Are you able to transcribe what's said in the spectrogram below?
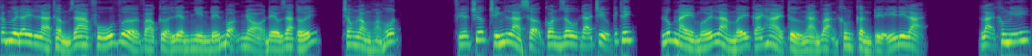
Các ngươi đây là thẩm gia phú vừa vào cửa liền nhìn đến bọn nhỏ đều ra tới, trong lòng hoảng hốt. Phía trước chính là sợ con dâu đã chịu kích thích, lúc này mới làm mấy cái hài tử ngàn vạn không cần tùy ý đi lại. Lại không nghĩ,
